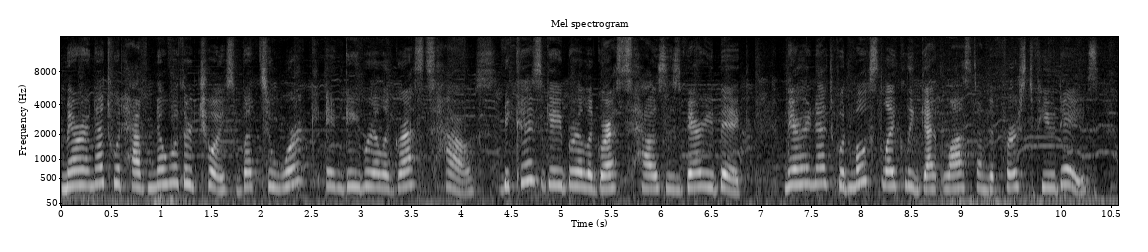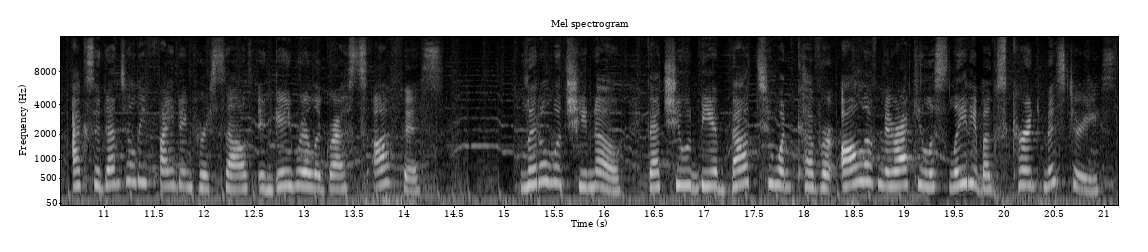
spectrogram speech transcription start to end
Marinette would have no other choice but to work in Gabriel Agreste's house. Because Gabriel Agreste's house is very big, Marinette would most likely get lost on the first few days, accidentally finding herself in Gabriel Agreste's office. Little would she know that she would be about to uncover all of Miraculous Ladybug's current mysteries,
